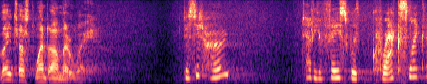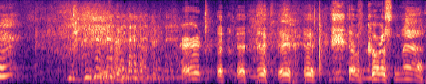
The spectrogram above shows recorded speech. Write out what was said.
They just went on their way. Does it hurt to have your face with cracks like that? Hurt? of course not.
